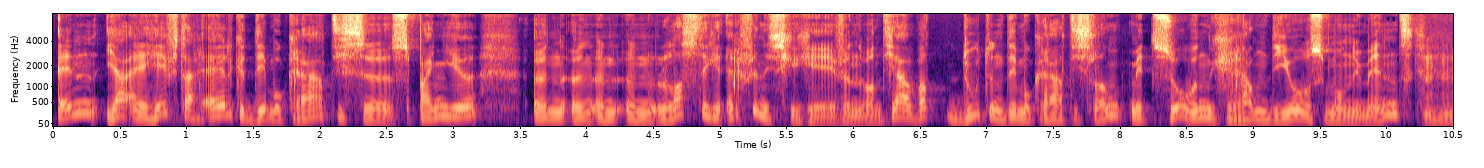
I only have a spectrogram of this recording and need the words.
En ja, hij heeft daar eigenlijk het democratische Spanje een, een, een, een lastige erfenis gegeven. Want ja, wat doet een democratisch land met zo'n grandioos monument Mhm.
